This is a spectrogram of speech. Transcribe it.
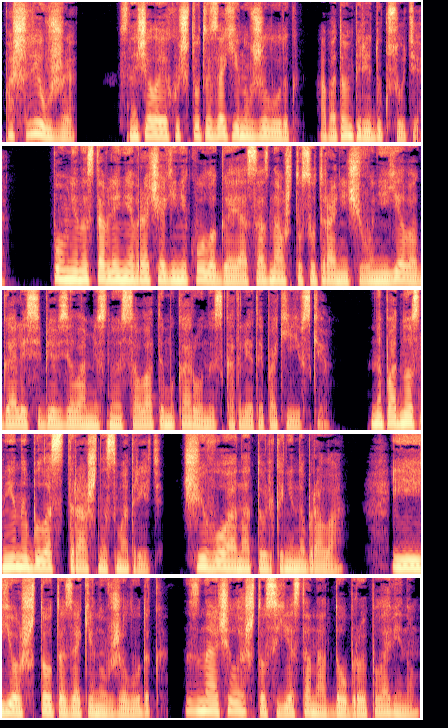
Пошли уже. Сначала я хоть что-то закину в желудок, а потом перейду к сути. Помня наставление врача-гинеколога и осознав, что с утра ничего не ела, Галя себе взяла мясной салат и макароны с котлетой по-киевски. На поднос Нины было страшно смотреть. Чего она только не набрала. И ее что-то закинув в желудок, значило, что съест она добрую половину.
